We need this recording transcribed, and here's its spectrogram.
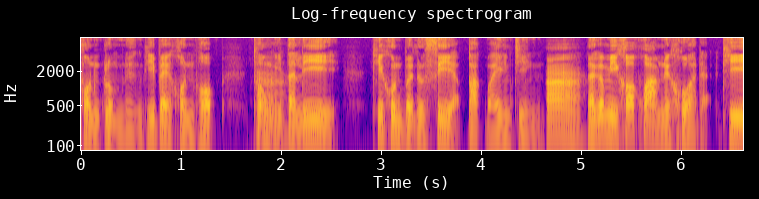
คนกลุ่มหนึ่งที่ไปค้นพบธงอ่าอิตาลีที่คุณเบอร์นูซี่อะปักไว้จริงอ่าๆแล้วก็มีข้อความในขวดอะที่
